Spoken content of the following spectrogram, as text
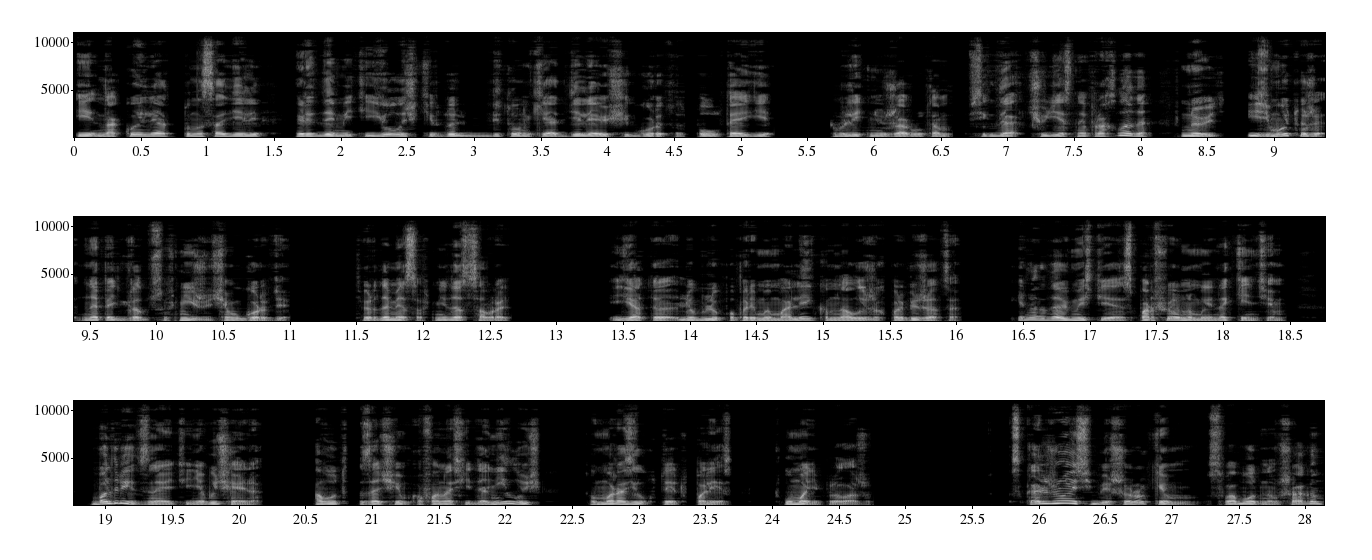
И на кой ляд понасадили рядами эти елочки вдоль бетонки, отделяющей город от полутайги. В летнюю жару там всегда чудесная прохлада, но ведь и зимой тоже на 5 градусов ниже, чем в городе. Твердомясов не даст соврать. Я-то люблю по прямым аллейкам на лыжах пробежаться. Иногда вместе с Парфеном и Иннокентием. Бодрит, знаете, необычайно. А вот зачем Афанасий Данилович в морозилку-то эту полез, ума не приложу. Скольжу я себе широким, свободным шагом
